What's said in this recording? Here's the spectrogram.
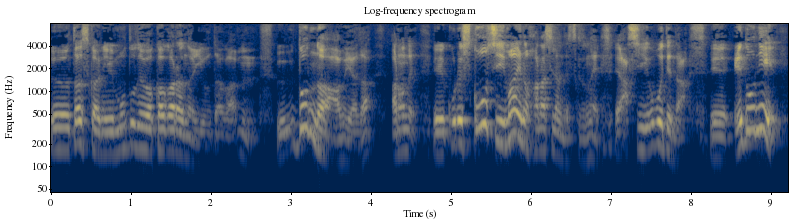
えー確かに元手はかからないようだが、うん。どんな飴屋だ？あのね、えこれ少し前の話なんですけどね、えーあっし覚えてんだ。え江戸に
